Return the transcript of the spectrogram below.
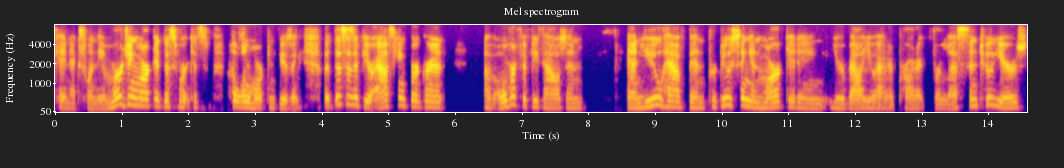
Okay, next one, the emerging market. This work gets a little more confusing, but this is if you're asking for a grant of over 50,000 and you have been producing and marketing your value added product for less than two years.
